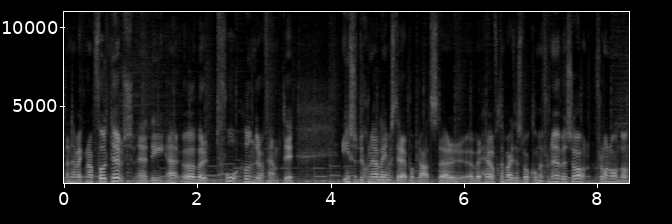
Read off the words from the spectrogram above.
den här veckan har fullt hus. Eh, det är över 250 institutionella investerare på plats där över hälften faktiskt då kommer från USA, från London,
